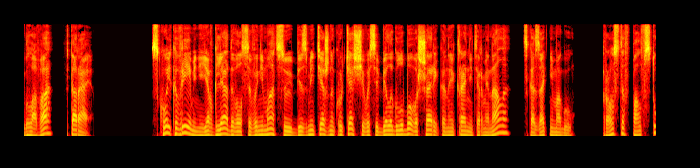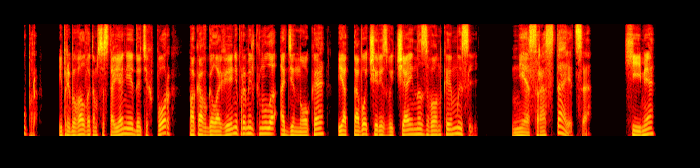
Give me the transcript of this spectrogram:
Глава вторая. Сколько времени я вглядывался в анимацию безмятежно крутящегося бело-голубого шарика на экране терминала, сказать не могу. Просто впал в ступор и пребывал в этом состоянии до тех пор, пока в голове не промелькнула одинокая и оттого чрезвычайно звонкая мысль. Не срастается. Химия,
